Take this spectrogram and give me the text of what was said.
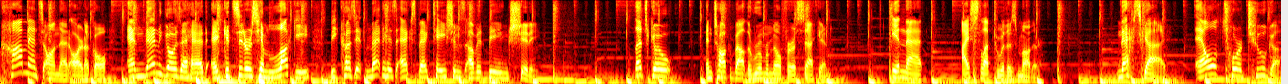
comments on that article, and then goes ahead and considers him lucky because it met his expectations of it being shitty. Let's go and talk about the rumor mill for a second. In that, I slept with his mother. Next guy, El Tortuga.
